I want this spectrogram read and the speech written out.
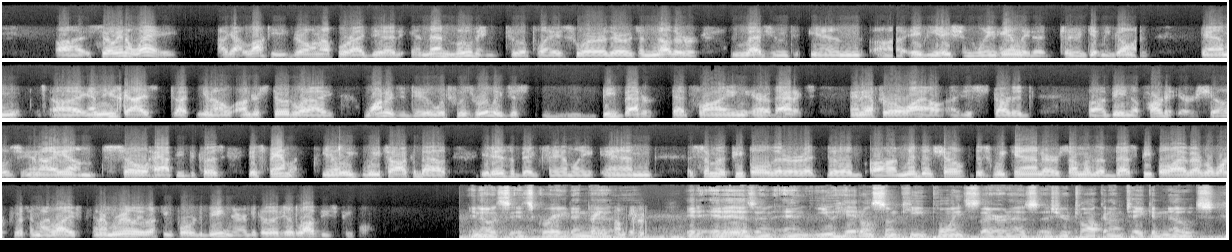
uh, so in a way, I got lucky growing up where I did, and then moving to a place where there was another legend in uh, aviation, Wayne Handley, to to get me going, and uh, and these guys, uh, you know, understood what I wanted to do, which was really just be better at flying aerobatics. And after a while, I just started uh, being a part of air shows, and I am so happy because it's family. You know, we we talk about it is a big family, and some of the people that are at the uh, Minden show this weekend are some of the best people I've ever worked with in my life, and I'm really looking forward to being there because I just love these people. You know, it's it's great, and uh, it it is, and and you hit on some key points there. And as as you're talking, I'm taking notes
